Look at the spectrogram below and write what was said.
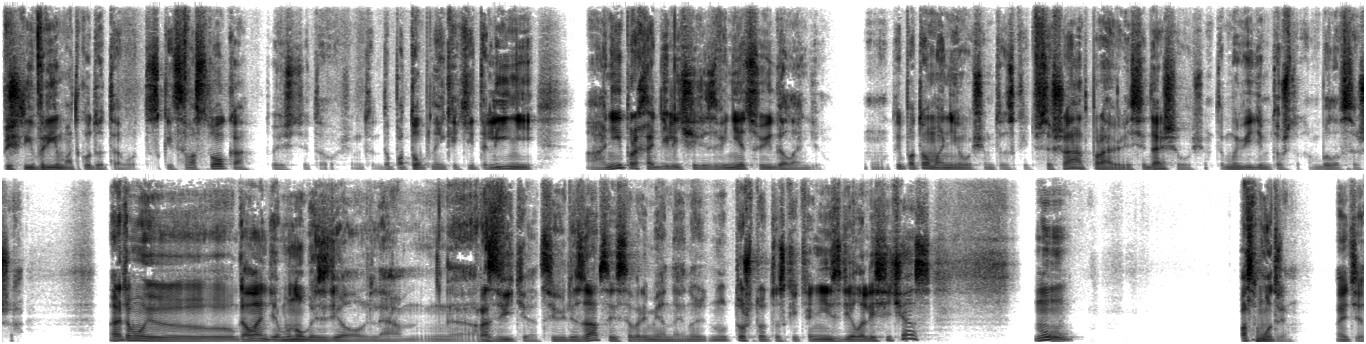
пришли в Рим откуда-то, вот, так сказать, с востока, то есть это, в общем-то, допотопные какие-то линии, а они проходили через Венецию и Голландию. Вот. И потом они, в общем-то, сказать, в США отправились, и дальше, в общем-то, мы видим то, что там было в США. Поэтому э, Голландия много сделала для развития цивилизации современной. Но ну, то, что, так сказать, они сделали сейчас, ну, посмотрим. Знаете,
